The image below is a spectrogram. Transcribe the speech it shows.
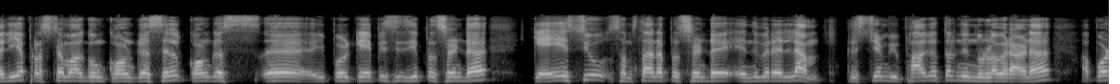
വലിയ പ്രശ്നമാകും കോൺഗ്രസിൽ കോൺഗ്രസ് ഇപ്പോൾ K P C C president K S U സംസ്ഥാന പ്രസിഡന്റ് എന്നിവരെല്ലാം ക്രിസ്ത്യൻ വിഭാഗത്തിൽ നിന്നുള്ളവരാണ്. അപ്പോൾ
